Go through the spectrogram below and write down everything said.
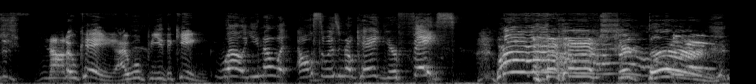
this is not okay. I will be the king. Well, you know what also isn't okay? Your face! Sick burn!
